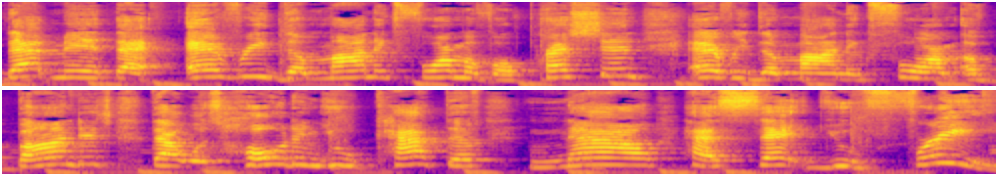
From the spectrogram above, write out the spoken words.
That meant that every demonic form of oppression, every demonic form of bondage that was holding you captive now has set you free.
